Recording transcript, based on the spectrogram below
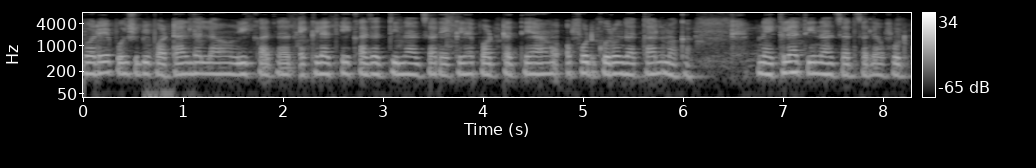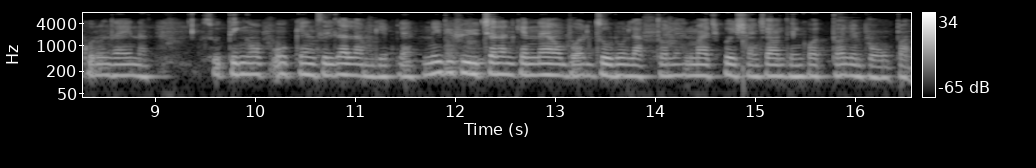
बरे पयशे बी पडटाले जाल्यार हांव एक हजार एकल्या एक हजार तीन हजार एकल्या पडटा तें हांव अफोर्ड करूं जातालें म्हाका पूण एकल्या तीन हजार जाल्यार अफोर्ड करूं जायना सो थिंग कॅन्सील जाला आमगे प्लॅन मे बी फ्युचरान केन्नाय हांव बरें जोडूं लागतलें. आनी म्हाज्या पयशांचें हांव थंय व्हरतलें भोंवपाक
